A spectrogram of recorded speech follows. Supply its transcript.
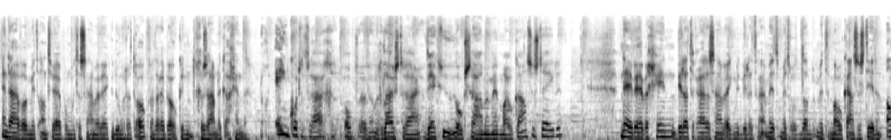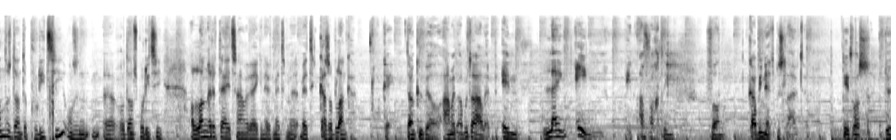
En daar we met Antwerpen moeten samenwerken, doen we dat ook. Want daar hebben we ook een gezamenlijke agenda. Nog één korte vraag op, van een luisteraar. Werkt u ook samen met Marokkaanse steden? Nee, we hebben geen bilaterale samenwerking met, bilatera met, met, Rotterdam, met de Marokkaanse steden. Anders dan de politie, onze uh, Rotterdamse politie... al langere tijd samenwerking heeft met, met Casablanca. Oké, okay, dank u wel. Ahmed Abu Taleb in lijn 1. In afwachting van kabinetsbesluiten. Dit was de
